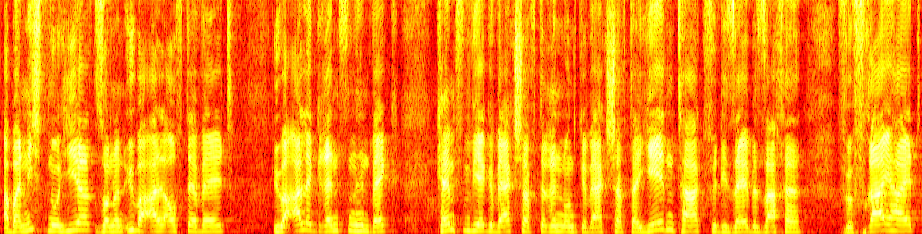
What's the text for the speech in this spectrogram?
aber nicht nur hier, sondern überall auf der Welt, über alle Grenzen hinweg, kämpfen wir Gewerkschafterinnen und Gewerkschafter jeden Tag für dieselbe Sache, für Freiheit,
